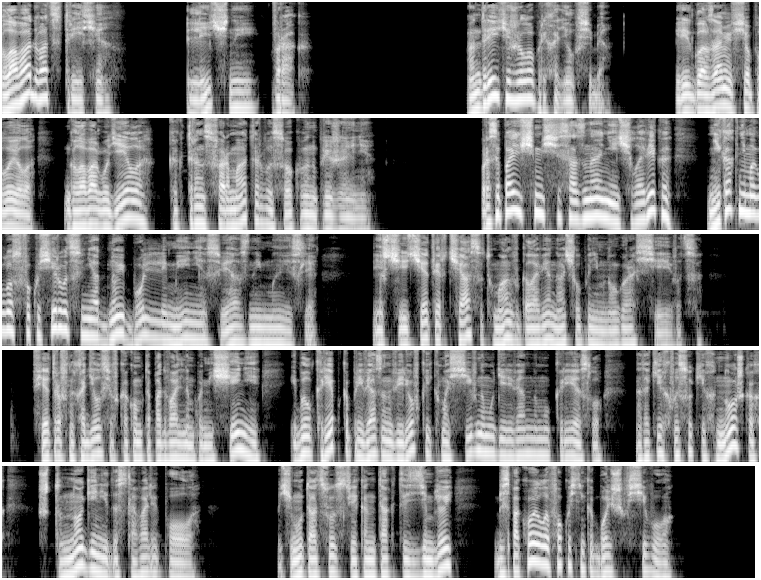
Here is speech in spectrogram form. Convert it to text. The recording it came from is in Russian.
Глава 23. Личный враг. Андрей тяжело приходил в себя. Перед глазами все плыло, голова гудела, как трансформатор высокого напряжения. В просыпающемся сознании человека никак не могло сфокусироваться ни одной более-менее связанной мысли. Лишь через четверть часа туман в голове начал понемногу рассеиваться — Фетров находился в каком-то подвальном помещении и был крепко привязан веревкой к массивному деревянному креслу на таких высоких ножках, что ноги не доставали пола. Почему-то отсутствие контакта с землей беспокоило фокусника больше всего.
